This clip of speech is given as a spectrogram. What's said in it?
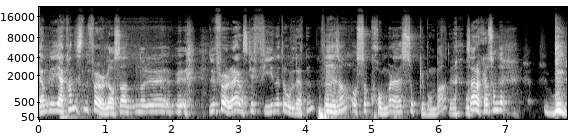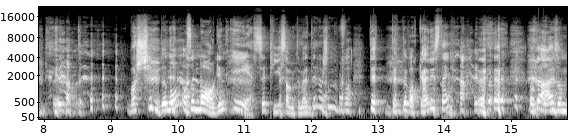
ja, jeg kan nesten føle også at når du Du føler deg ganske fin etter hovedretten, det sånn, og så kommer den sukkerbomba. Så er det akkurat som det Bom! Hva skjedde nå? Altså, magen eser 10 cm. Det sånn, dette, dette var ikke her i sted. og det er sånn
